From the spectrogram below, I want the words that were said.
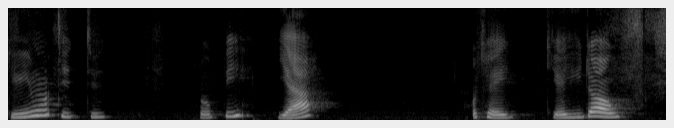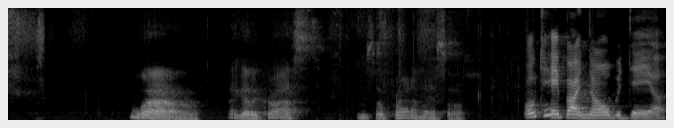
Do you want to do Sophie? Yeah. Okay, here you go. Wow, I got across. I'm so proud of myself. Okay, but no over there.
